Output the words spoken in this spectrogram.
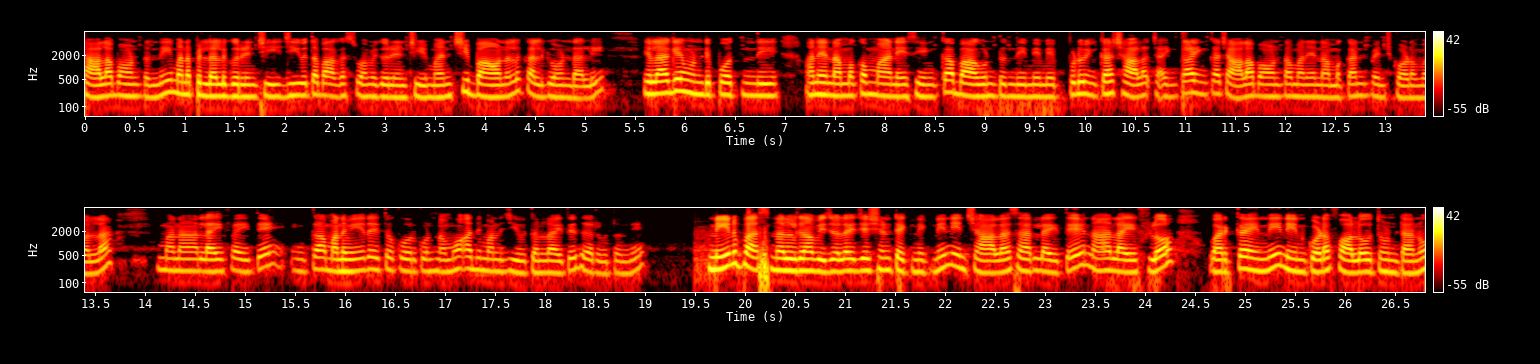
చాలా బాగుంటుంది. మన పిల్లల గురించి జీవిత భాగస్వామి గురించి మంచి భావనలు కలిగి ఉండాలి. ఇలాగే ఉండిపోతుంది అనే నమ్మకం మానేసి ఇంకా బాగుంటుంది. మేము ఎప్పుడు ఇంకా చాలా ఇంకా ఇంకా చాలా బాగుంటాం అనే నమ్మకాన్ని పెంచుకోవడం వల్ల మన లైఫ్ అయితే ఇంకా మనం ఏదైతే కోరుకుంటున్నామో అది మన జీవితంలో అయితే జరుగుతుంది. నేను పర్సనల్గా విజువలైజేషన్ టెక్నిక్ని నేను చాలాసార్లు అయితే నా లైఫ్లో వర్క్ అయింది. నేను కూడా ఫాలో అవుతూ ఉంటాను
